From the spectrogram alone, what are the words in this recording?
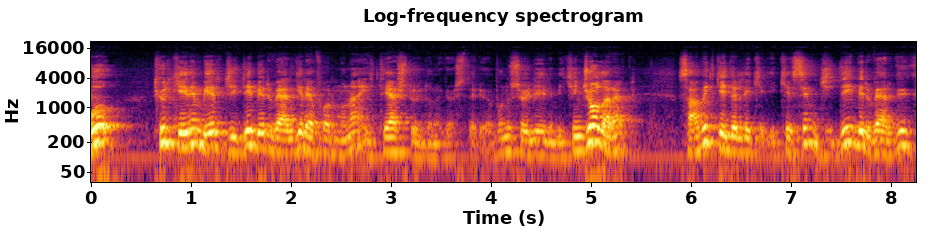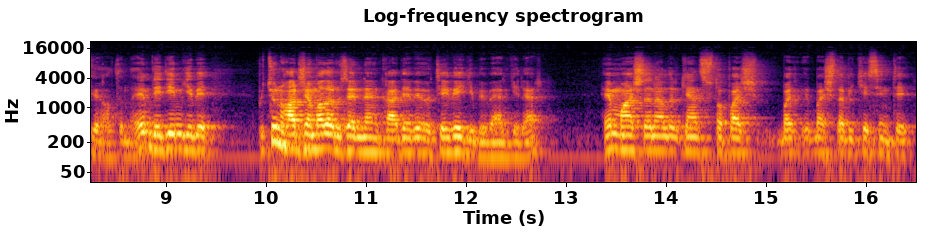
bu Türkiye'nin bir ciddi bir vergi reformuna ihtiyaç duyduğunu gösteriyor. Bunu söyleyelim. İkinci olarak sabit gelirli ke- kesim ciddi bir vergi yükü altında. Hem dediğim gibi bütün harcamalar üzerinden KDV, ÖTV gibi vergiler, hem maaşlarını alırken stopaj ba- başta bir kesinti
